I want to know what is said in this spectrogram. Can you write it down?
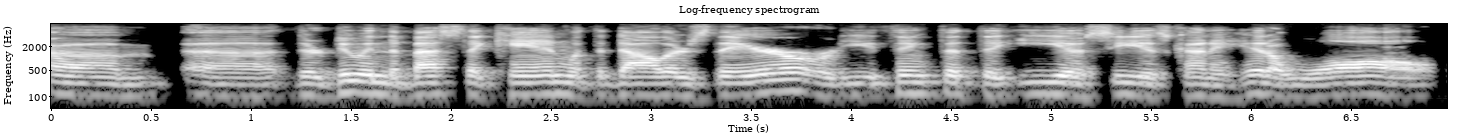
um, uh, they're doing the best they can with the dollars there? Or do you think that the EEOC has kind of hit a wall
